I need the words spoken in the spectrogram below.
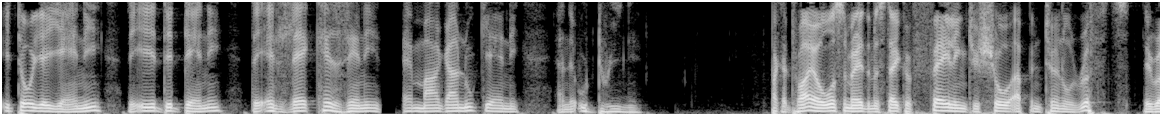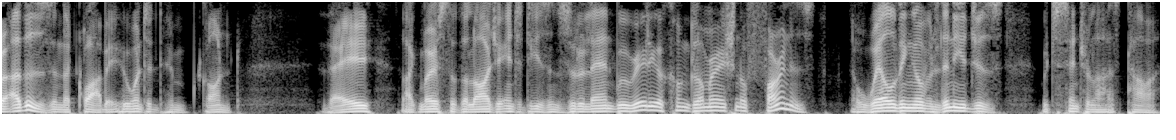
Itoyayeni, the Idideni, the Edlekezeni, the Maganukeni, and the Udwini. Pakatwayo also made the mistake of failing to shore up internal rifts. There were others in the Kwabe who wanted him gone. They like most of the larger entities in Zululand, were really a conglomeration of foreigners, a welding of lineages which centralized power,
